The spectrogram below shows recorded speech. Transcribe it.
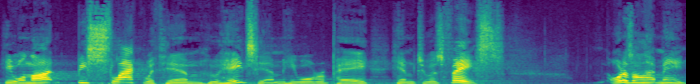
He will not be slack with him who hates him, he will repay him to his face. What does all that mean?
